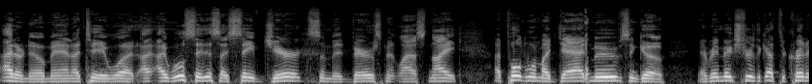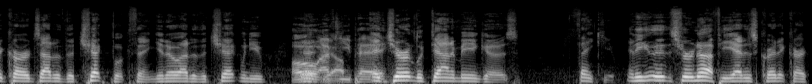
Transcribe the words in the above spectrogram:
I don't know, man. I tell you what, I, I will say this: I saved Jarrett some embarrassment last night. I pulled one of my dad moves and go. Everybody, make sure they got their credit cards out of the checkbook thing. You know, out of the check when you. Oh, uh, after you pay. And Jarrett looked down at me and goes, "Thank you." And he, sure enough, he had his credit card.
